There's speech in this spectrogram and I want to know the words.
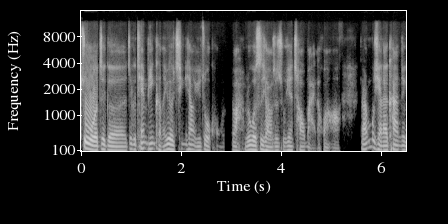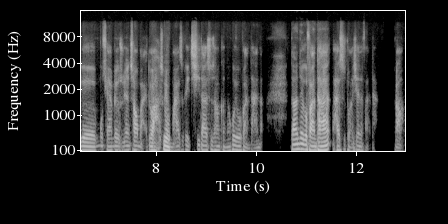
做这个这个天平可能又倾向于做空，对吧？如果四小时出现超买的话啊，当然目前来看，这个目前还没有出现超买，对吧？所以我们还是可以期待市场可能会有反弹的。当然，这个反弹还是短线的反弹啊。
